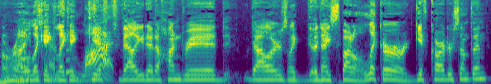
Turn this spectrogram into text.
All right. Oh, like a That's like a a, gift valued at a hundred dollars, like a nice bottle of liquor or a gift card or something.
